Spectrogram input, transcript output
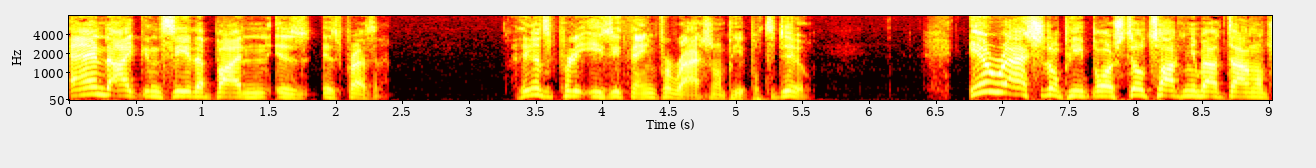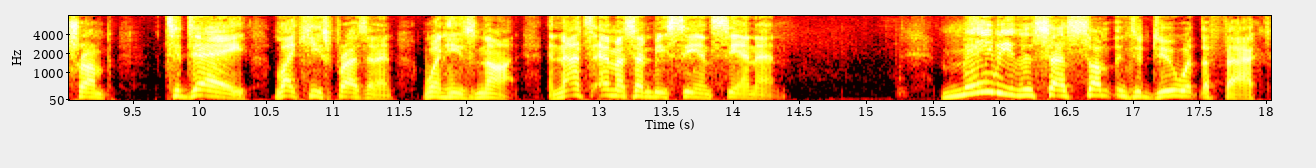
and I can see that Biden is is president. I think that's a pretty easy thing for rational people to do. Irrational people are still talking about Donald Trump today like he's president when he's not. And that's MSNBC and CNN. Maybe this has something to do with the fact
